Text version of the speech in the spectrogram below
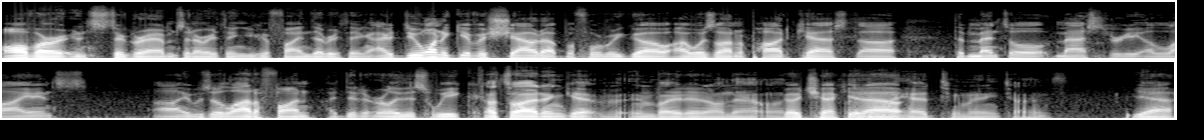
all of our Instagrams and everything, you can find everything. I do want to give a shout out before we go. I was on a podcast, uh, the Mental Mastery Alliance. Uh, it was a lot of fun. I did it early this week. That's why I didn't get invited on that one. Go check it hit out. I had too many times. Yeah,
